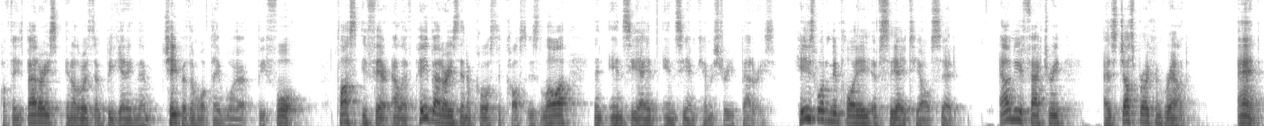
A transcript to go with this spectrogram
of these batteries. In other words, they'll be getting them cheaper than what they were before. Plus, if they're LFP batteries, then of course the cost is lower than NCA and NCM chemistry batteries. Here's what an employee of CATL said Our new factory has just broken ground, and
